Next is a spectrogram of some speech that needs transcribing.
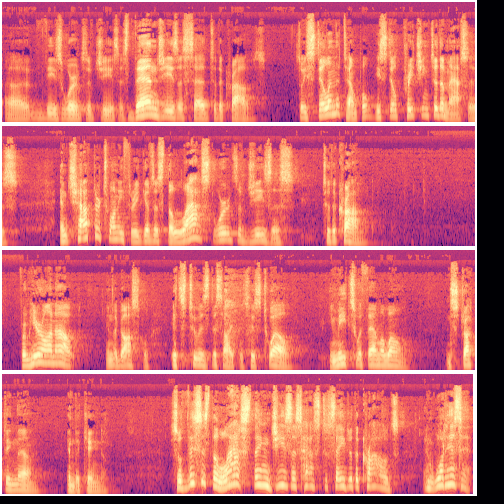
uh, these words of Jesus. Then Jesus said to the crowds, so he's still in the temple, he's still preaching to the masses. And chapter 23 gives us the last words of Jesus to the crowd. From here on out in the gospel, it's to his disciples, his 12. He meets with them alone, instructing them in the kingdom. So, this is the last thing Jesus has to say to the crowds. And what is it?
